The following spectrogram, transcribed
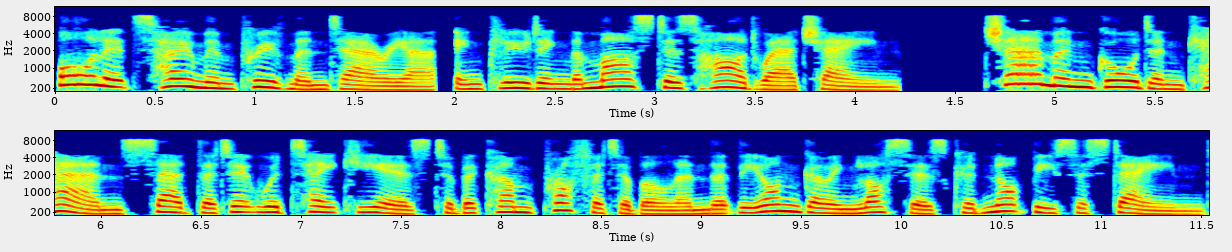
all its home improvement area, including the Masters hardware chain. Chairman Gordon Cairns said that it would take years to become profitable and that the ongoing losses could not be sustained.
